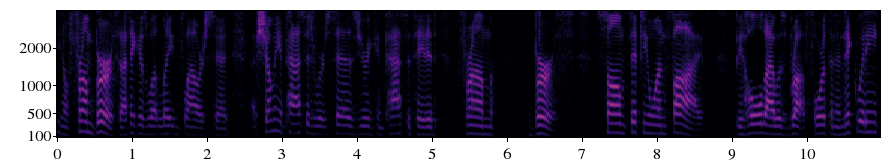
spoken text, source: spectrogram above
you know, from birth, I think is what Leighton Flowers said. Uh, show me a passage where it says you're incapacitated from birth. Psalm 51 5. Behold, I was brought forth in iniquity,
